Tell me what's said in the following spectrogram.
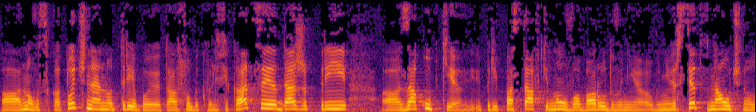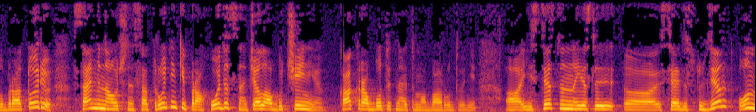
а, оно высокоточное, оно требует особой квалификации. Даже при закупки и при поставке нового оборудования в университет, в научную лабораторию, сами научные сотрудники проходят сначала обучение, как работать на этом оборудовании. А, естественно, если а, сядет студент, он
